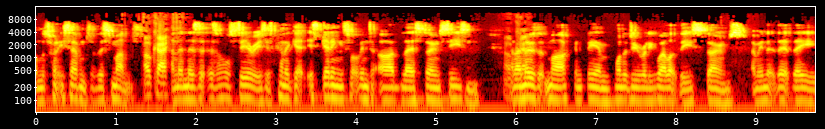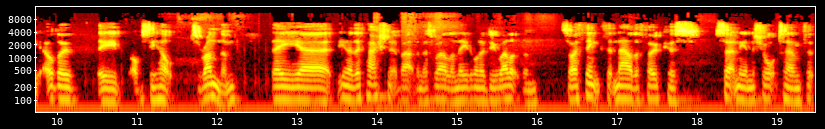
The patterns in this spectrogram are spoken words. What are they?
on the 27th of this month, Okay. and then there's a, there's a whole series. It's kind of get it's getting sort of into Ardblair Stone season, and I know that Mark and Liam want to do really well at these stones. I mean, they, they although they obviously help to run them, they uh, you know they're passionate about them as well, and they want to do well at them. So I think that now the focus, certainly in the short term, for,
